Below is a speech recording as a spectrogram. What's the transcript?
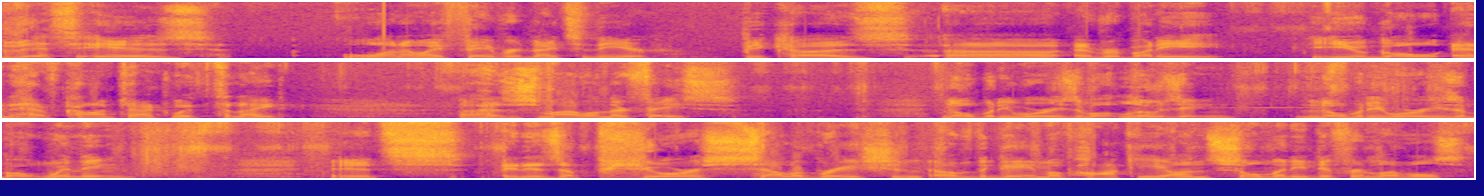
This is one of my favorite nights of the year because uh, everybody you go and have contact with tonight uh, has a smile on their face. Nobody worries about losing. Nobody worries about winning. It's it is a pure celebration of the game of hockey on so many different levels.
